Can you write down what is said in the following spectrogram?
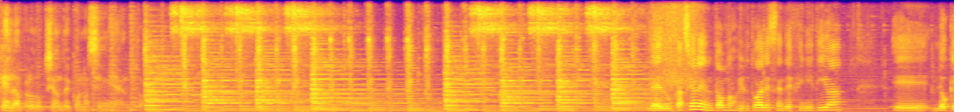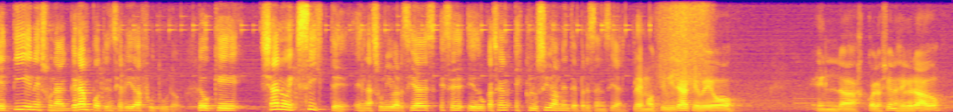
que es la producción de conocimiento. La educación en entornos virtuales, en definitiva, eh, lo que tiene es una gran potencialidad futuro. Lo que ya no existe en las universidades es educación exclusivamente presencial. La emotividad que veo en las colaciones de grado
